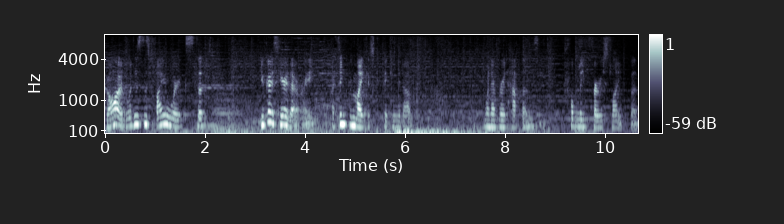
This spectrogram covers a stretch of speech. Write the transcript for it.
God, what is this fireworks? That You guys hear that, right? I think mic is picking it up. Whenever it happens. It's probably very slight, but...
